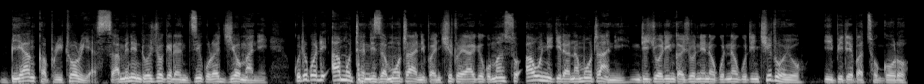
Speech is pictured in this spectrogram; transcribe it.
bianca pretorius amene ndi ochokera mdziko la germany kuti kodi amuthandiza motani pa ntchito yake komanso awunikirana motani ndi cholinga chonena kunena kuti ntchitoyo ipite patsogolo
